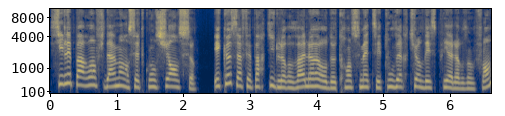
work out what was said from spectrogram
Si les parents finalement ont cette conscience et que ça fait partie de leur valeur de transmettre cette ouverture d'esprit à leurs enfants,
